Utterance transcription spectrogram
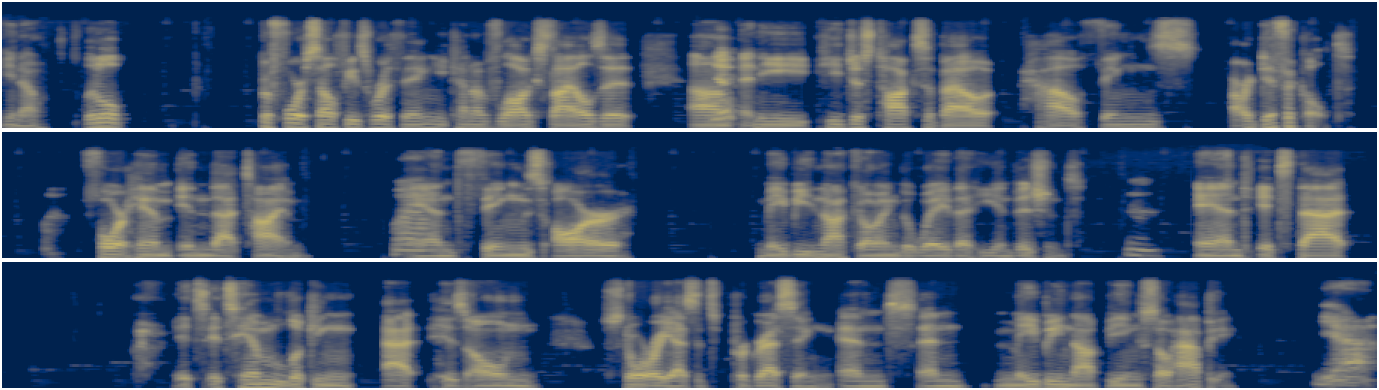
you know, little before selfies were a thing. He kind of vlog styles it, um, yep. and he he just talks about how things are difficult for him in that time, wow. and things are maybe not going the way that he envisioned. Mm. And it's that it's it's him looking at his own story as it's progressing and and maybe not being so happy. Yeah.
